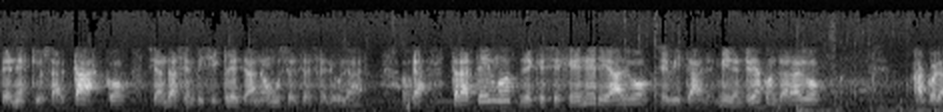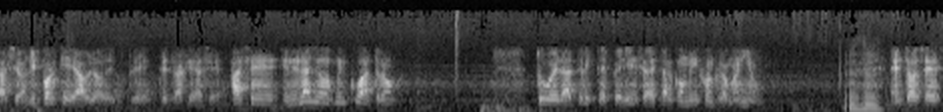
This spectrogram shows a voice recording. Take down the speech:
tenés que usar casco, si andás en bicicleta no uses el celular. O sea, tratemos de que se genere algo evitable. Miren, te voy a contar algo a colación. ¿Y por qué hablo de, de, tragedia? Hace, en el año 2004 tuve la triste experiencia de estar con mi hijo en Cromañón. Entonces,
